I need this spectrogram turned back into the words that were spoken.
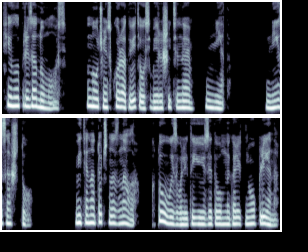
Фила призадумалась но очень скоро ответила себе решительное «нет». Ни за что. Ведь она точно знала, кто вызволит ее из этого многолетнего плена.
